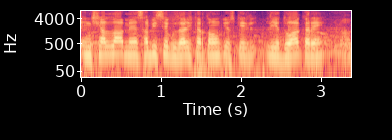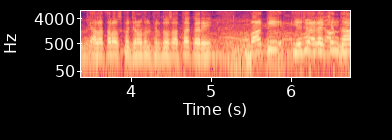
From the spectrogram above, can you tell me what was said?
इन मैं सभी से गुजारिश करता हूँ कि उसके लिए दुआ करें कि अल्लाह ताला उसको जन्नतुल फिरदौस अता करे। बाकी ये जो इलेक्शन था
